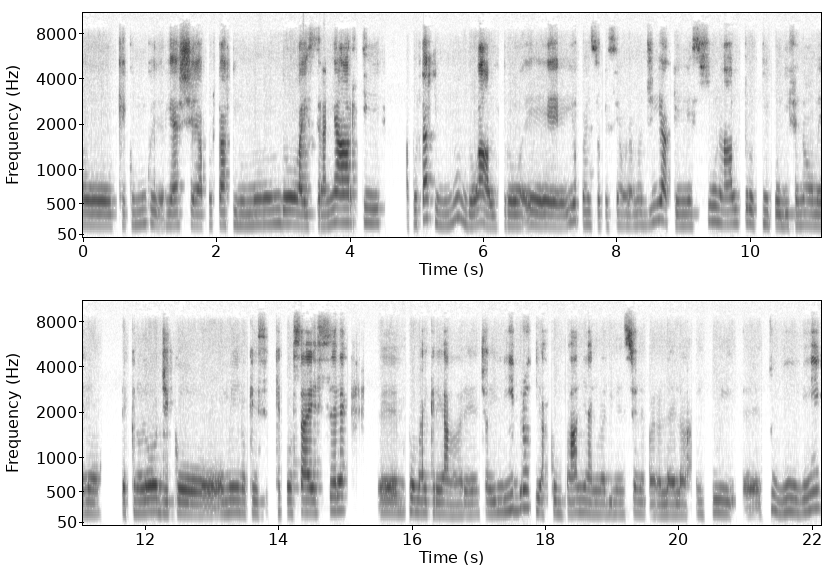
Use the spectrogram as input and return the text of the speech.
o che comunque riesce a portarti in un mondo, a estraniarti, a portarti in un mondo altro. E io penso che sia una magia che nessun altro tipo di fenomeno tecnologico o meno che, che possa essere eh, può mai creare. Cioè il libro ti accompagna in una dimensione parallela in cui eh, tu vivi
